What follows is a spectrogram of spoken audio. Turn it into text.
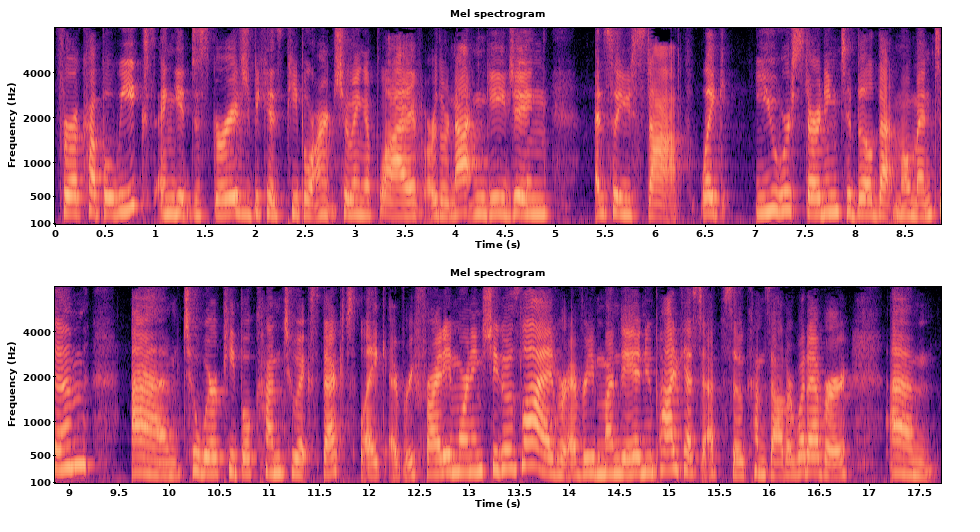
for a couple weeks and get discouraged because people aren't showing up live or they're not engaging and so you stop. Like you were starting to build that momentum um, to where people come to expect like every Friday morning she goes live or every Monday a new podcast episode comes out or whatever. Um,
